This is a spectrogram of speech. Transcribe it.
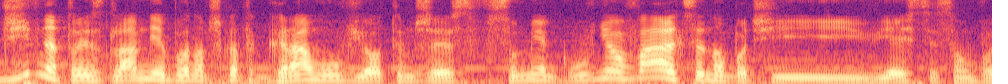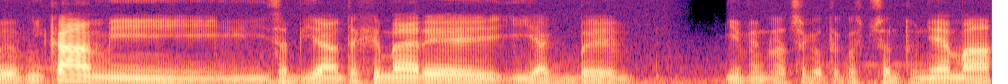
dziwne to jest dla mnie, bo na przykład gra mówi o tym, że jest w sumie głównie o walce, no bo ci wieźcy są wojownikami i zabijają te chimery i jakby nie wiem dlaczego tego sprzętu nie ma.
